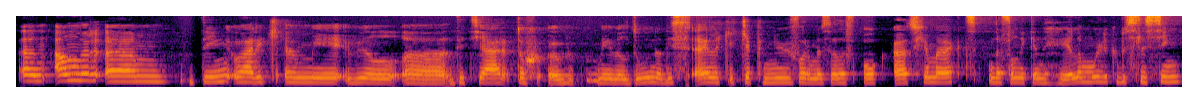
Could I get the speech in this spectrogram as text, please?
Een ander um, ding waar ik uh, mee wil uh, dit jaar toch mee wil doen, dat is eigenlijk, ik heb nu voor mezelf ook uitgemaakt, dat vond ik een hele moeilijke beslissing,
